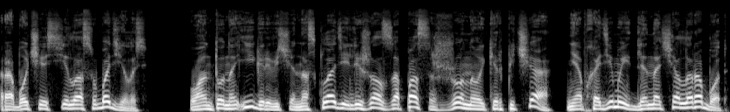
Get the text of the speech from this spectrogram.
Рабочая сила освободилась. У Антона Игоревича на складе лежал запас сжженного кирпича, необходимый для начала работ.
